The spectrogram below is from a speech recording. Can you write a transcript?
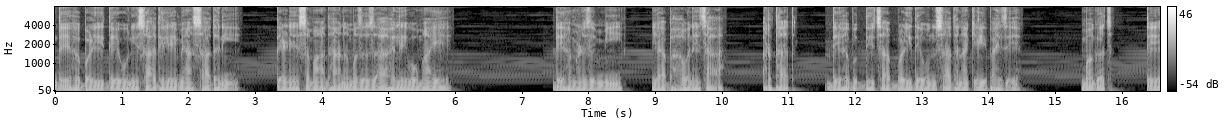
देह बळी देऊनी साधिले म्या साधनी तेणे समाधान मज जाहले वो माये. देह म्हणजे मी या भावनेचा अर्थात देहबुद्धीचा बळी देऊन साधना केली पाहिजे. मगच ते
